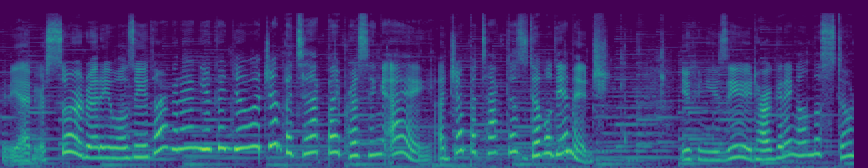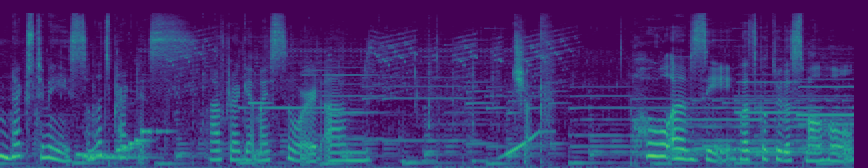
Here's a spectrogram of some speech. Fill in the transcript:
If you have your sword ready while Z targeting, you can do a jump attack by pressing A. A jump attack does double damage. You can use Z targeting on the stone next to me, so let's practice. After I get my sword, um, check. Hole of Z. Let's go through the small hole.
